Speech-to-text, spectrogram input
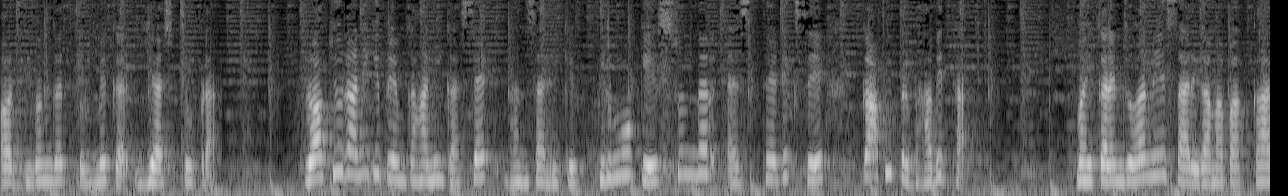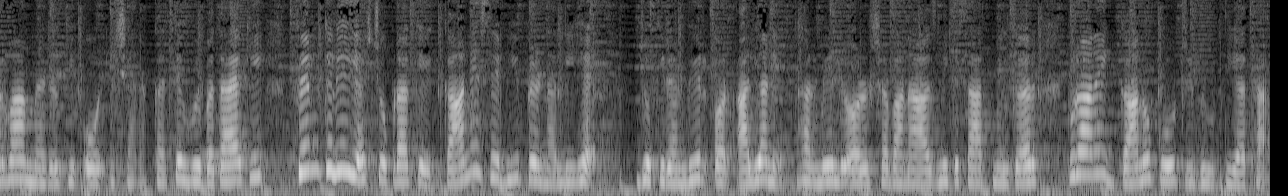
और दिवंगत film maker Yash Chopra. Rocky और रानी की प्रेम कहानी का सेट भंसाली के फ़िल्मों के सुंदर एस्थेटिक से काफ़ी प्रभावित था। वहीं करण जौहर ने सारे गामापा कारवा मेडल की ओर इशारा करते हुए बताया कि फ़िल्म के लिए यश चोपड़ा के गाने से भी प्रेरणा ली है, जो कि रणबीर और आलिया ने धर्मेंद्र और शबाना आजमी के साथ मिलकर पुराने गानों को ट्रिब्यूट दिया था।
